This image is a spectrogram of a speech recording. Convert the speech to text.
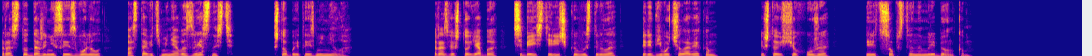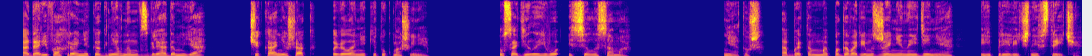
раз тот даже не соизволил поставить меня в известность, что бы это изменило? Разве что я бы себя истеричкой выставила перед его человеком, и, что еще хуже, перед собственным ребенком. Одарив охранника гневным взглядом, я, чеканя шаг, повела Никиту к машине. Усадила его и села сама. Нет уж, об этом мы поговорим с Женей наедине и при личной встрече.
